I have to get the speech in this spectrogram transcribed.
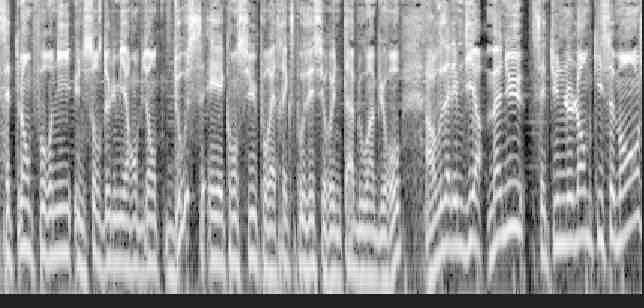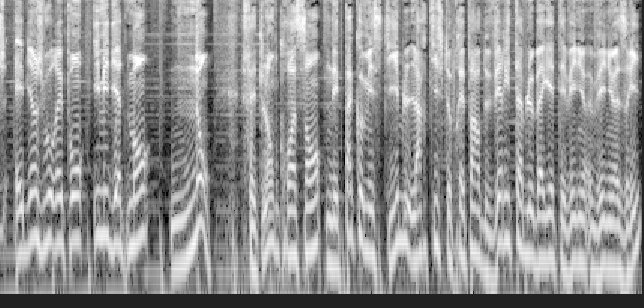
Cette lampe fournit une source de lumière ambiante douce et est conçue pour être exposée sur une table ou un bureau. Alors vous allez me dire, Manu, c'est une lampe qui se mange? Eh bien, je vous réponds immédiatement non, cette lampe croissant n'est pas comestible. L'artiste prépare de véritables baguettes et viennoiseries,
